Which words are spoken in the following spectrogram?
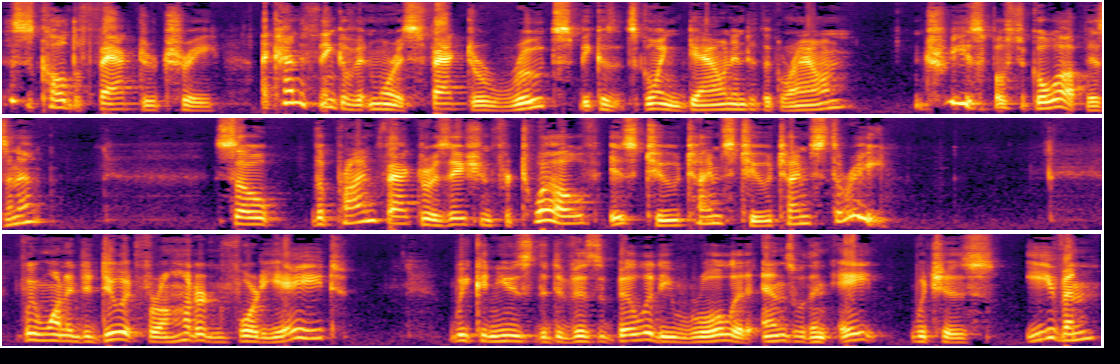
This is called a factor tree. I kind of think of it more as factor roots because it's going down into the ground tree is supposed to go up, isn't it? So the prime factorization for 12 is 2 times 2 times 3. If we wanted to do it for 148, we can use the divisibility rule. It ends with an 8, which is even.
